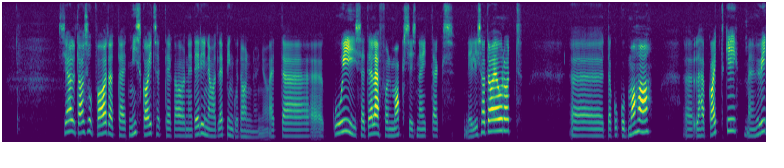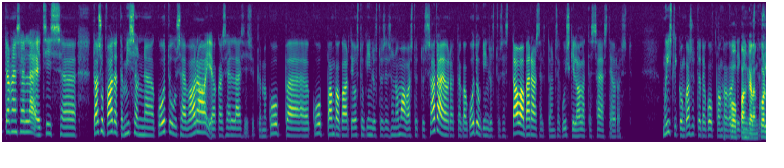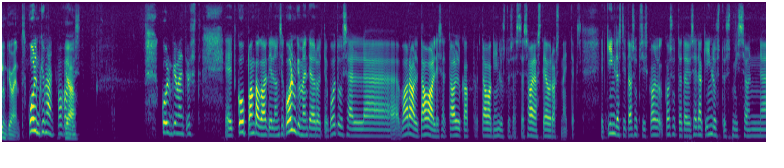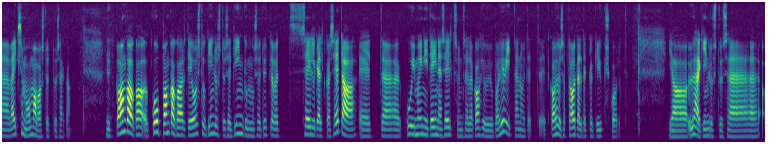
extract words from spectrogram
Seal tasub vaadata, et mis kaitsetega need erinevad lepingud on, on ju, et äh, kui see telefon maksis näiteks nelisada eurot, äh, ta kukub maha läheb katki, me hüvitame selle, et siis äh, tasub vaadata, mis on äh, koduse vara ja ka selle siis ütleme, Coop, Coop pangakaardi ostukindlustuses on omavastutus sada eurot, aga kodukindlustuses tavapäraselt on see kuskil alates sajast eurost. mõistlik on kasutada Coop Panga kaardi Coop Pangal on kolmkümmend. kolmkümmend, vabandust kolmkümmend just. et Coop pangakaardil on see kolmkümmend eurot ja kodusel äh, varal tavaliselt algab tavakindlustusesse sajast eurost näiteks. et kindlasti tasub siis ka kasutada ju seda kindlustust, mis on äh, väiksema omavastutusega. nüüd pangaga, Coop pangakaardi ostukindlustuse tingimused ütlevad selgelt ka seda, et äh, kui mõni teine selts on selle kahju juba hüvitanud, et, et kahju saab taotleda ikkagi üks kord ja ühe kindlustuse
